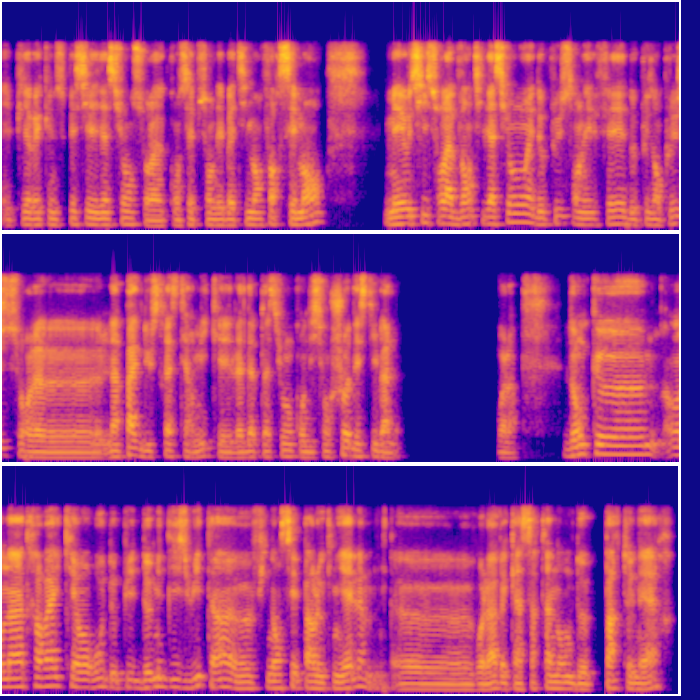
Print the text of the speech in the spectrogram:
et puis avec une spécialisation sur la conception des bâtiments forcément. mais aussi sur la ventilation et de plus, est fait de plus en plus sur l'impact du stress thermique et l'adaptation aux conditions chaudes estivales. Voilà. Donc, euh, on a un travail qui est en route depuis 2018, hein, euh, financé par le CNIEL, euh, voilà, avec un certain nombre de partenaires.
